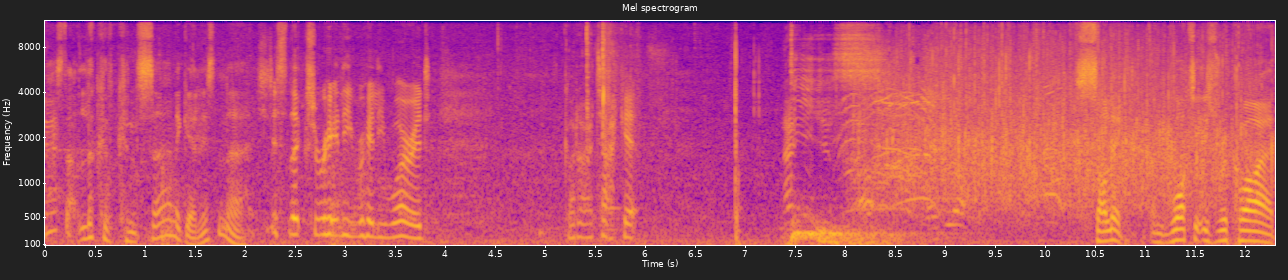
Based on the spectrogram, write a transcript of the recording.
There's that look of concern again, isn't there? She just looks really, really worried. Got to attack it. Dix. Solid and what is required.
